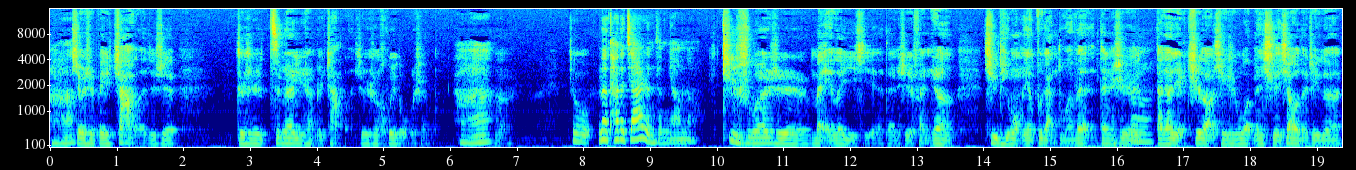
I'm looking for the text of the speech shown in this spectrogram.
啊，就是被炸了，就是就是字面意义上被炸了，就是说灰都不剩了。啊，就那他的家人怎么样呢？据说是没了一些，但是反正具体我们也不敢多问。但是大家也知道，其实我们学校的这个，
